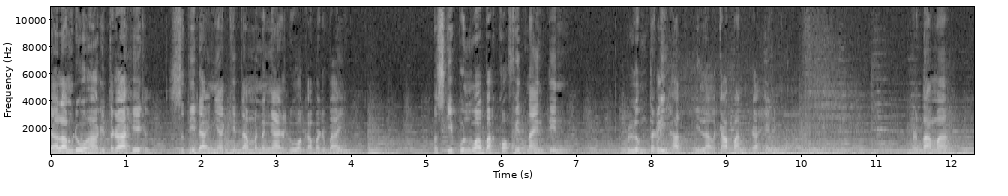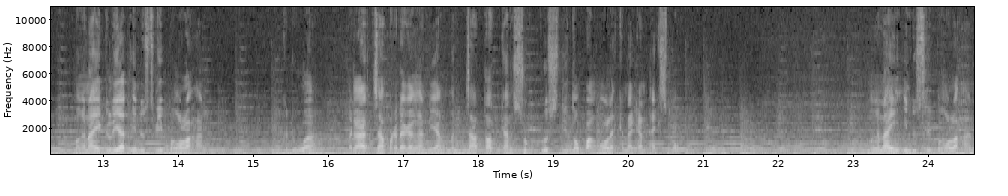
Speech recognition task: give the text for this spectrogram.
Dalam dua hari terakhir, setidaknya kita mendengar dua kabar baik. Meskipun wabah COVID-19 belum terlihat hilal kapan berakhirnya. Pertama, mengenai geliat industri pengolahan. Kedua, neraca perdagangan yang mencatatkan surplus ditopang oleh kenaikan ekspor. Mengenai industri pengolahan,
